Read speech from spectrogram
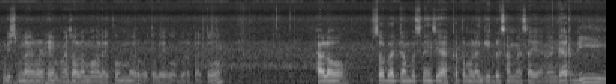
Bismillahirrahmanirrahim. Assalamualaikum warahmatullahi wabarakatuh. Halo, sobat Kampus Nesia, ketemu lagi bersama saya Nandar di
